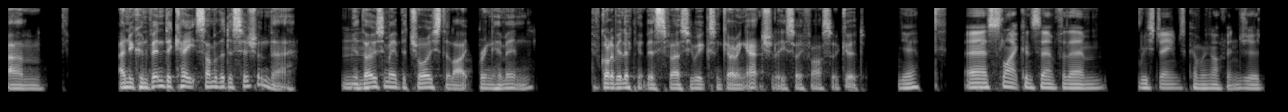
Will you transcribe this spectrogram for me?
Um, and you can vindicate some of the decision there. You know, Mm. those who made the choice to like bring him in, they've got to be looking at this first few weeks and going, actually, so far so good. Yeah, uh, slight concern for them. Reece James coming off injured,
